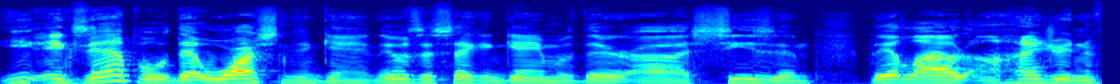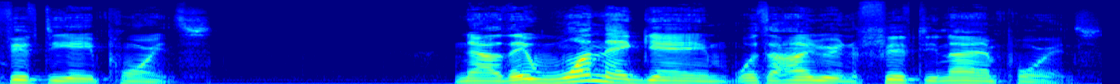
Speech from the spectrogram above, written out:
example that Washington game. It was the second game of their uh, season. They allowed 158 points. Now they won that game with 159 points,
